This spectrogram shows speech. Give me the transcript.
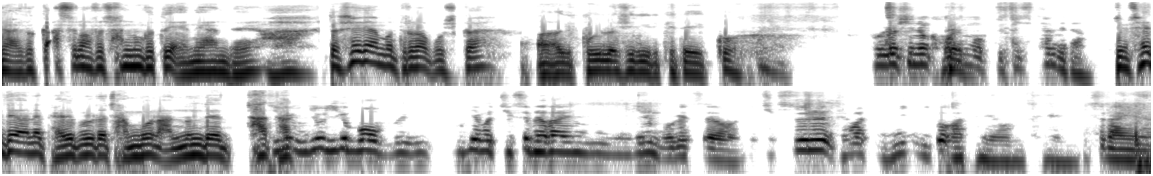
야 이거 가스 넣어서 찾는 것도 애매한데 아, 일단 세대 한번 들어가 보실까요? 아 여기 보일러실이 이렇게 돼 있고 돌려시는 거의 네. 뭐 비슷합니다. 지금 세대 안에 밸브를 다 잠궈 놨는데 다, 다 지금 이거 이게 뭐 이게 뭐 직수 배관인지는 모르겠어요. 직수는 제가 봤을 때 이, 이거 같아요. 네. 직수 라인은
